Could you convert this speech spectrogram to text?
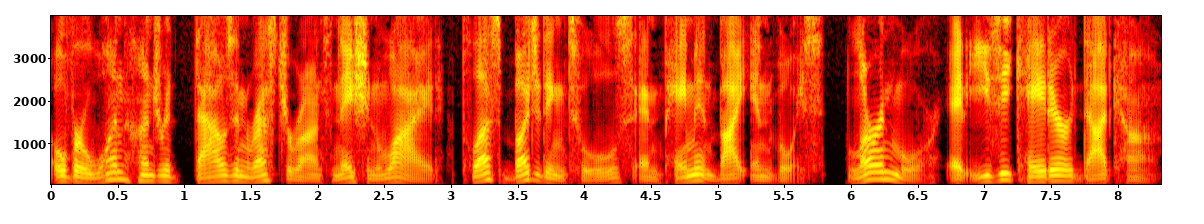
Over 100,000 restaurants nationwide, plus budgeting tools and payment by invoice. Learn more at ezcater.com.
